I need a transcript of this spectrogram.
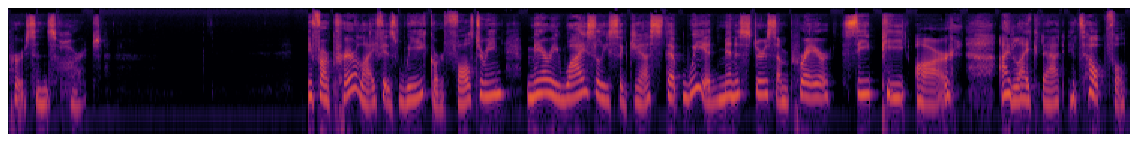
person's heart. If our prayer life is weak or faltering, Mary wisely suggests that we administer some prayer CPR. I like that, it's helpful.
